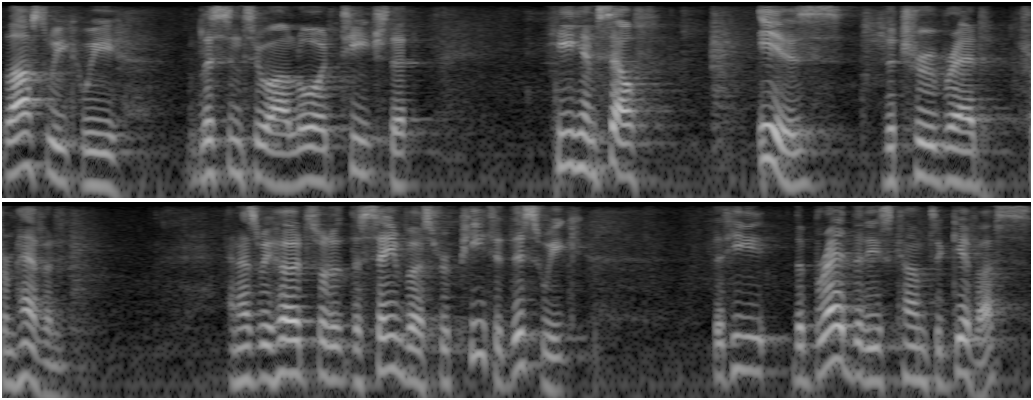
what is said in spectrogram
Last week we listened to our Lord teach that He Himself is the true bread from heaven. And as we heard sort of the same verse repeated this week, that he, the bread that he's come to give us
